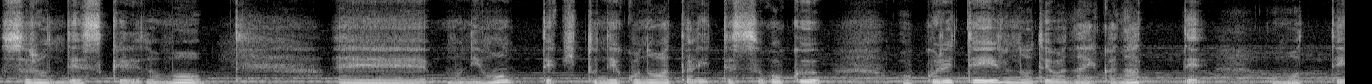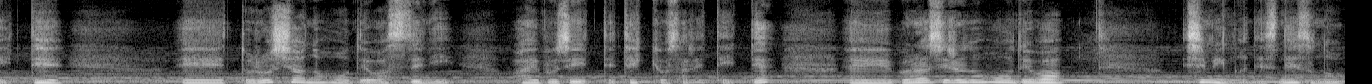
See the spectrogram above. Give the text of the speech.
するんですけれども、えー、もう日本ってきっとねこの辺りってすごく遅れているのではないかなって思っていて、えー、っとロシアの方ではすでに 5G って撤去されていて、えー、ブラジルの方では市民がですねその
